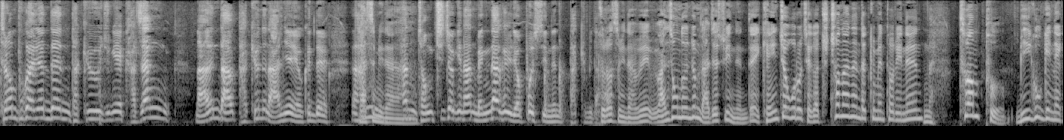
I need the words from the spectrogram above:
트럼프 관련된 다큐 중에 가장 나은 다, 다큐는 아니에요. 근데 한, 맞습니다. 한 정치적인 한 맥락을 엿볼 수 있는 다큐입니다. 그렇습니다. 왜 완성도는 좀 낮을 수 있는데 개인적으로 제가 추천하는 다큐멘터리는 네. 트럼프 미국인의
